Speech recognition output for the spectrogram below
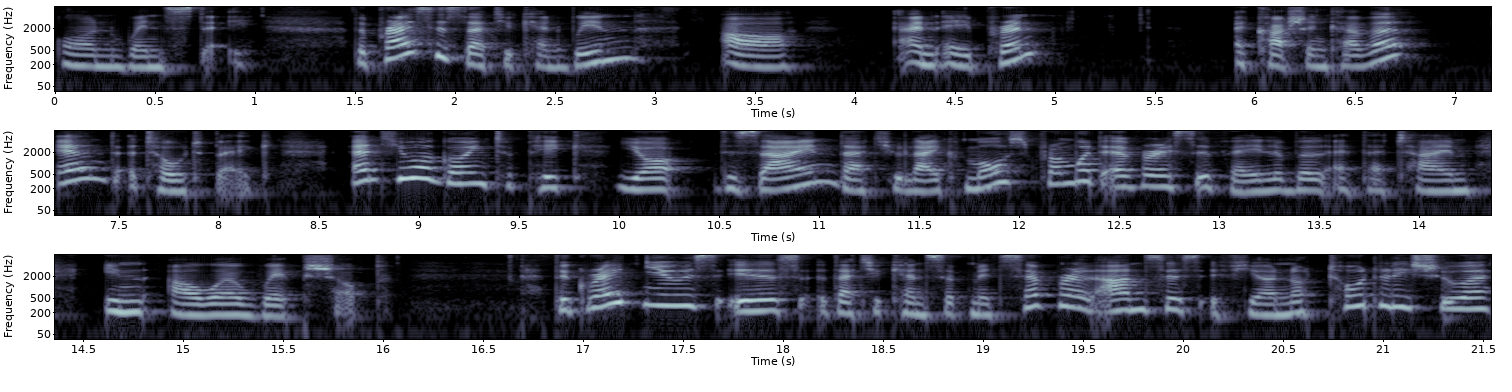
on Wednesday. The prizes that you can win are an apron, a cushion cover, and a tote bag. And you are going to pick your design that you like most from whatever is available at that time in our web shop. The great news is that you can submit several answers if you are not totally sure.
